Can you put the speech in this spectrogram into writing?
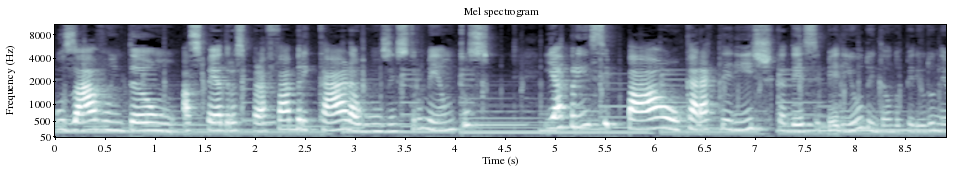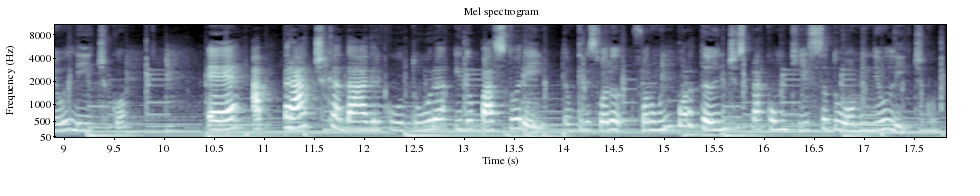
usavam então as pedras para fabricar alguns instrumentos. E a principal característica desse período, então do período neolítico, é a prática da agricultura e do pastoreio. Então, que eles foram, foram importantes para a conquista do homem neolítico.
